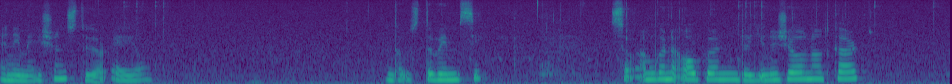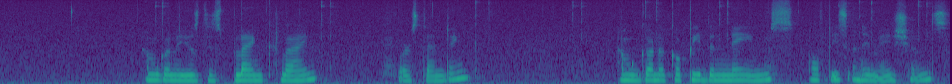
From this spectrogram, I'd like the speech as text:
animations to your AO and that was the whimsy so I'm gonna open the unusual note card. I'm gonna use this blank line for standing. I'm gonna copy the names of these animations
